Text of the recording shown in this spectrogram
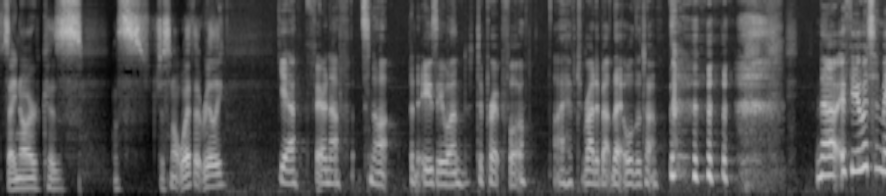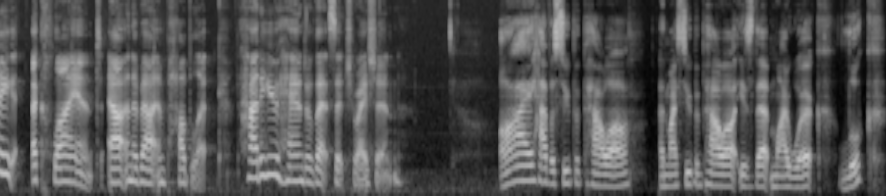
say no because it's just not worth it, really. Yeah, fair enough. It's not an easy one to prep for. I have to write about that all the time. Now, if you were to meet a client out and about in public, how do you handle that situation? I have a superpower, and my superpower is that my work look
